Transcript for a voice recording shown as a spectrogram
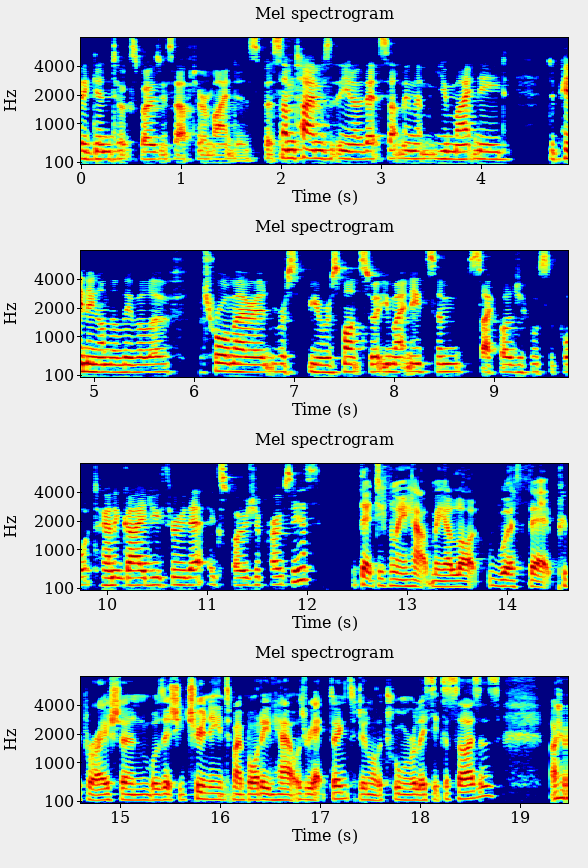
begin to expose yourself to reminders, but sometimes you know that's something that you might need depending on the level of trauma and res- your response to it, you might need some psychological support to kind of guide you through that exposure process that definitely helped me a lot with that preparation was actually tuning into my body and how it was reacting. So doing all the trauma release exercises. I,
